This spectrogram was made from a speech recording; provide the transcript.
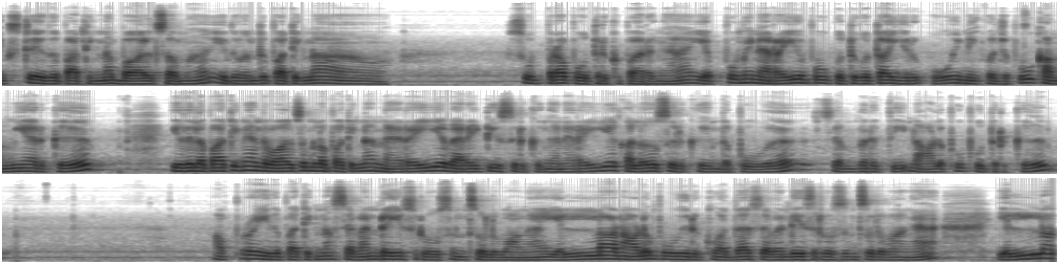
நெக்ஸ்ட்டு இது பார்த்திங்கன்னா பால்சமு. இது வந்து பார்த்திங்கன்னா சூப்பராக பூத்துருக்கு பாருங்கள் எப்போவுமே நிறைய பூ கொத்து கொத்தாக இருக்கும். இன்றைக்கி கொஞ்சம் பூ கம்மியாக இருக்குது இதில் பார்த்திங்கன்னா இந்த வால்சமில் பார்த்திங்கன்னா நிறைய வெரைட்டிஸ் இருக்குங்க. நிறைய கலர்ஸ் இருக்குது இந்த பூவை. செம்பருத்தி நாலு பூ பூத்துருக்கு. அப்புறம் இது பார்த்திங்கன்னா செவன் டேஸ் ரோஸ்ன்னு சொல்லுவாங்க. எல்லா நாளும் பூ இருக்கும். அதான் செவன் டேஸ் ரோஸ்ன்னு சொல்லுவாங்க. எல்லா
